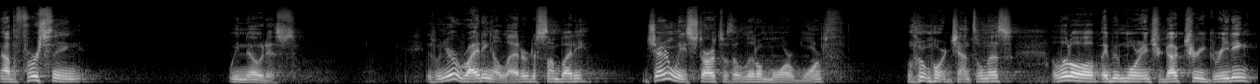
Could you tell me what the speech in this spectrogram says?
Now, the first thing we notice is when you're writing a letter to somebody, generally it starts with a little more warmth, a little more gentleness, a little maybe more introductory greeting.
